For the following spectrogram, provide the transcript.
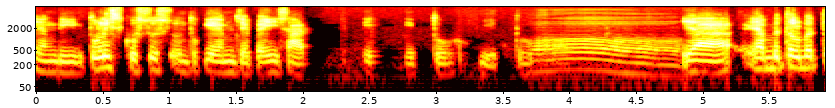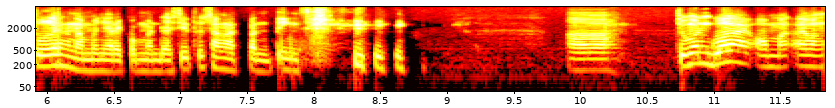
yang ditulis khusus untuk IMJPI saat itu gitu. Oh. Ya ya betul-betul yang namanya rekomendasi itu sangat penting sih. uh, cuman gue emang, emang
